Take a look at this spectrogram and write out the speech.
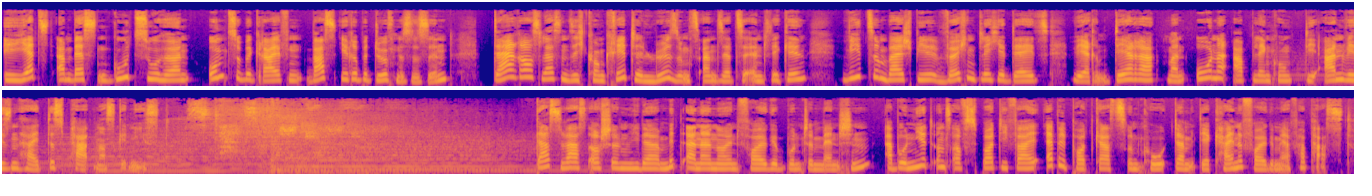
ihr jetzt am besten gut zuhören, um zu begreifen, was ihre Bedürfnisse sind. Daraus lassen sich konkrete Lösungsansätze entwickeln, wie zum Beispiel wöchentliche Dates, während derer man ohne Ablenkung die Anwesenheit des Partners genießt. Das war's auch schon wieder mit einer neuen Folge Bunte Menschen. Abonniert uns auf Spotify, Apple Podcasts und Co., damit ihr keine Folge mehr verpasst.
